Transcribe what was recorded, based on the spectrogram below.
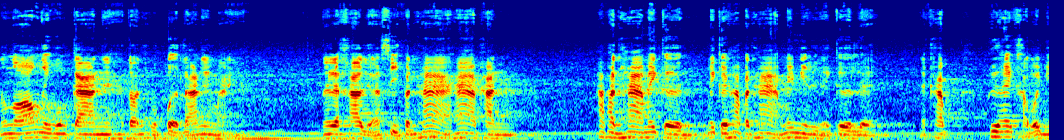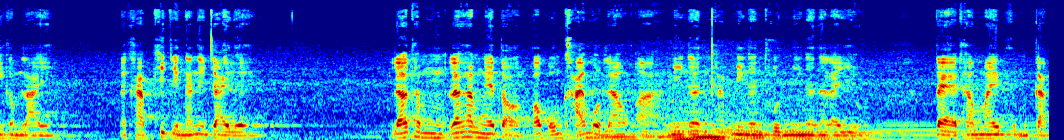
น้องๆในวงการเนี่ยตอนที่ผมเปิดร้านใหม่ๆในราคาเหลือสี่พันห้าห้าพันห้าพันห้าไม่เกิน ไม่เกินห้าพันห้าไม่มีไหนเกินเลยนะครับ เพื่อให้เขาไว้มีกำไรนะครับ คิดอย่างนั้นในใจเลย แล้วทำแล้วทำไงต่อพอผมขายหมดแล้วอ่ามีเงินครับ มีเงินทุนมีเงินอะไรอยู่ แต่ทำไมผมกลับ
